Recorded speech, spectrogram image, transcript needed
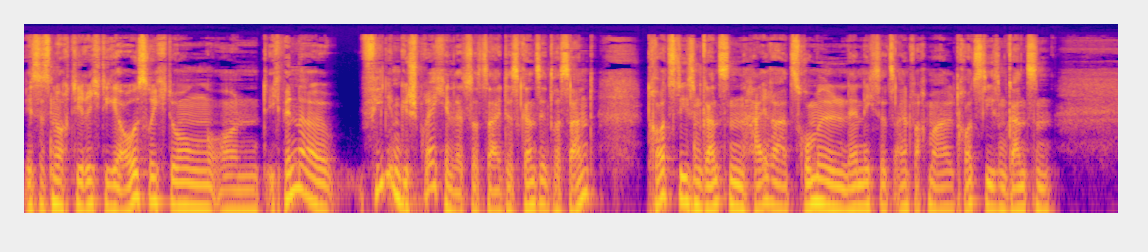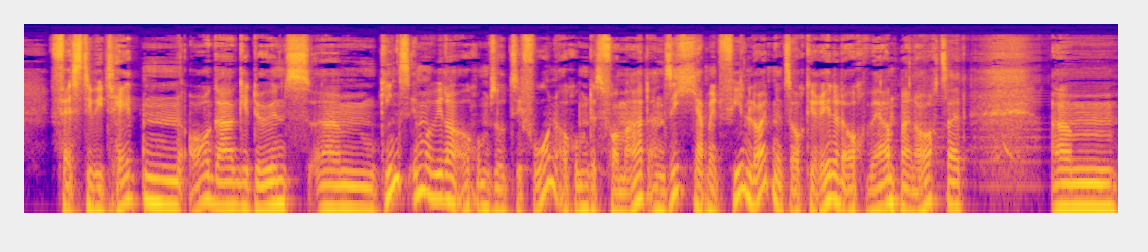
Ist es noch die richtige Ausrichtung? Und ich bin da viel im Gespräch in letzter Zeit. Das ist ganz interessant. Trotz diesem ganzen Heiratsrummel, nenne ich es jetzt einfach mal, trotz diesem ganzen Festivitäten, Orga-Gedöns, ähm, ging es immer wieder auch um Soziphon, auch um das Format an sich. Ich habe mit vielen Leuten jetzt auch geredet, auch während meiner Hochzeit. Ähm,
